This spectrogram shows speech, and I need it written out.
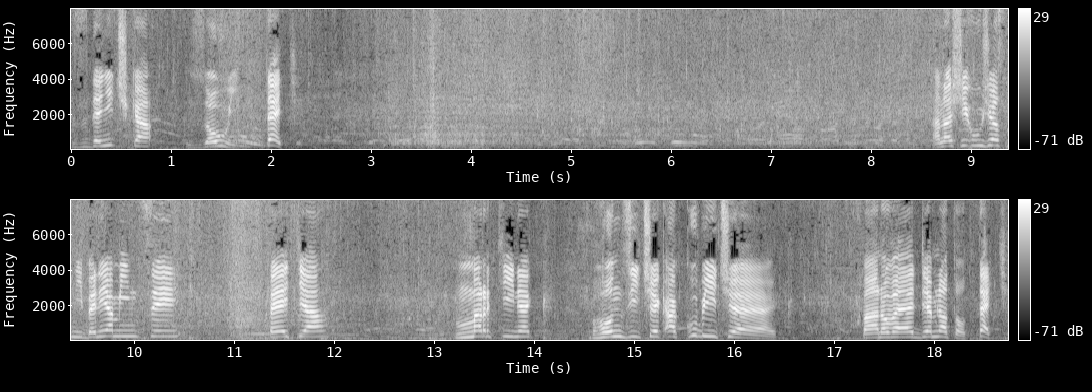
Zdenička, Zoe. Teď. A naši úžasní Benjamínci, Péťa, Martínek, Honzíček a Kubíček. Pánové, jdem na to, teď.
